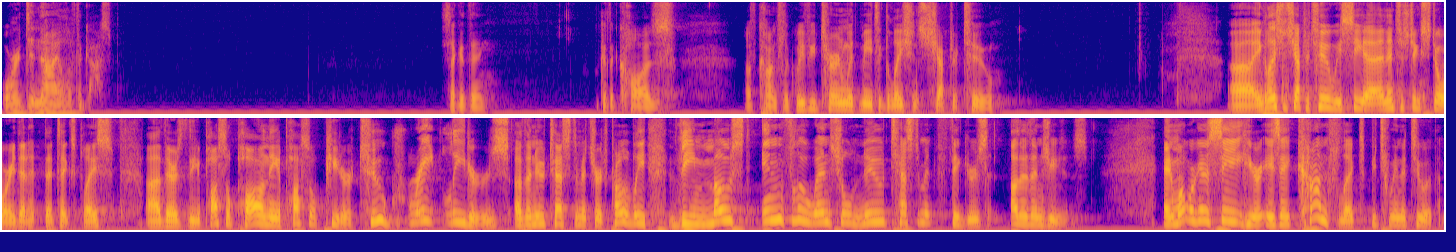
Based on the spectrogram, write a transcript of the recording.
or a denial of the gospel? Second thing, look at the cause of conflict. Will you turn with me to Galatians chapter 2? Uh, in Galatians chapter 2, we see an interesting story that, that takes place. Uh, there's the Apostle Paul and the Apostle Peter, two great leaders of the New Testament church, probably the most influential New Testament figures other than Jesus. And what we're going to see here is a conflict between the two of them.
